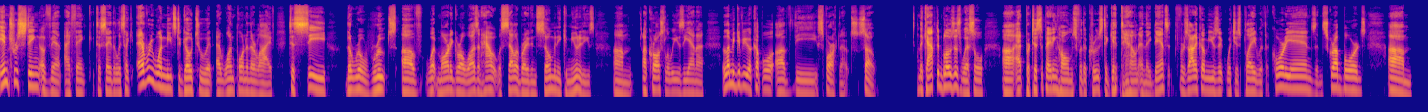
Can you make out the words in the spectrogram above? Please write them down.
interesting event, I think, to say the least. Like everyone needs to go to it at one point in their life to see the real roots of what Mardi Gras was and how it was celebrated in so many communities um, across Louisiana. Let me give you a couple of the spark notes. So, the captain blows his whistle uh, at participating homes for the crews to get down, and they dance for Zydeco music, which is played with accordions and scrub boards. Um,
